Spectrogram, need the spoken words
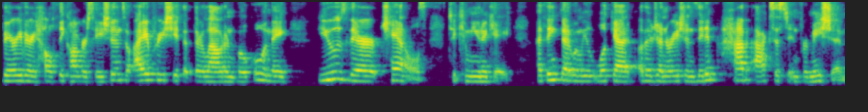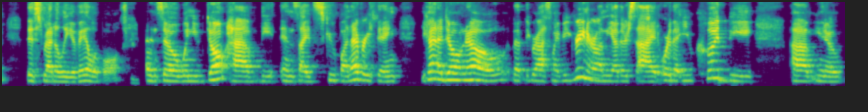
very, very healthy conversation. So I appreciate that they're loud and vocal and they use their channels to communicate. I think that when we look at other generations, they didn't have access to information this readily available. And so when you don't have the inside scoop on everything, you kind of don't know that the grass might be greener on the other side or that you could be, um, you know,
